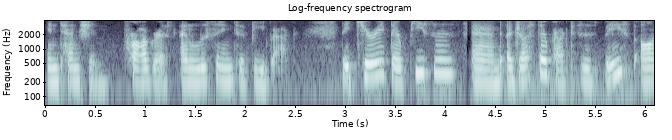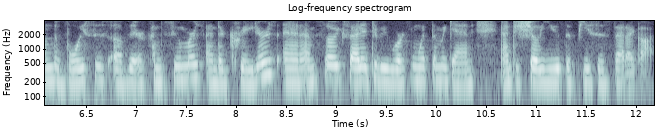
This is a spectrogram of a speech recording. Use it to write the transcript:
intention, progress, and listening to feedback. They curate their pieces and adjust their practices based on the voices of their consumers and their creators, and I'm so excited to be working with them again and to show you the pieces that I got.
